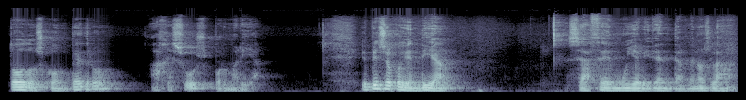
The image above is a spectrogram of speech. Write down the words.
Todos con Pedro a Jesús por María. Yo pienso que hoy en día se hace muy evidente, al menos la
